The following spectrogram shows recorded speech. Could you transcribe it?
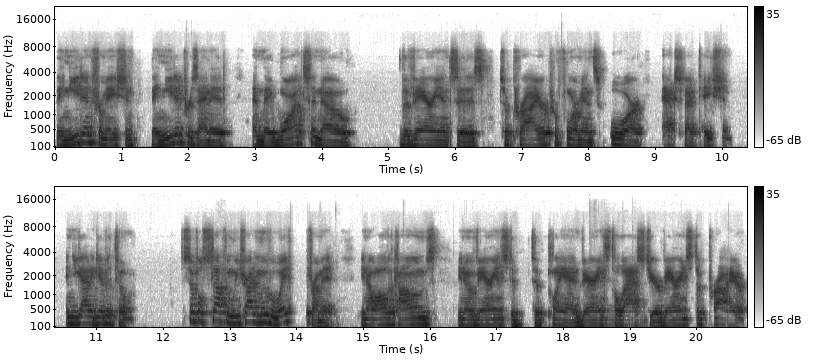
they need information, they need it presented, and they want to know the variances to prior performance or expectation. And you got to give it to them. Simple stuff, and we try to move away from it. You know, all the columns, you know, variance to, to plan, variance to last year, variance to prior.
